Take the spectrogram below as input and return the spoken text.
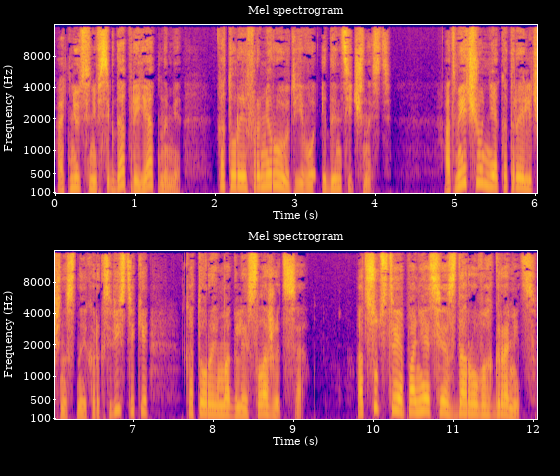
отнюдь не всегда приятными — которые формируют его идентичность. Отмечу некоторые личностные характеристики, которые могли сложиться. Отсутствие понятия здоровых границ.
